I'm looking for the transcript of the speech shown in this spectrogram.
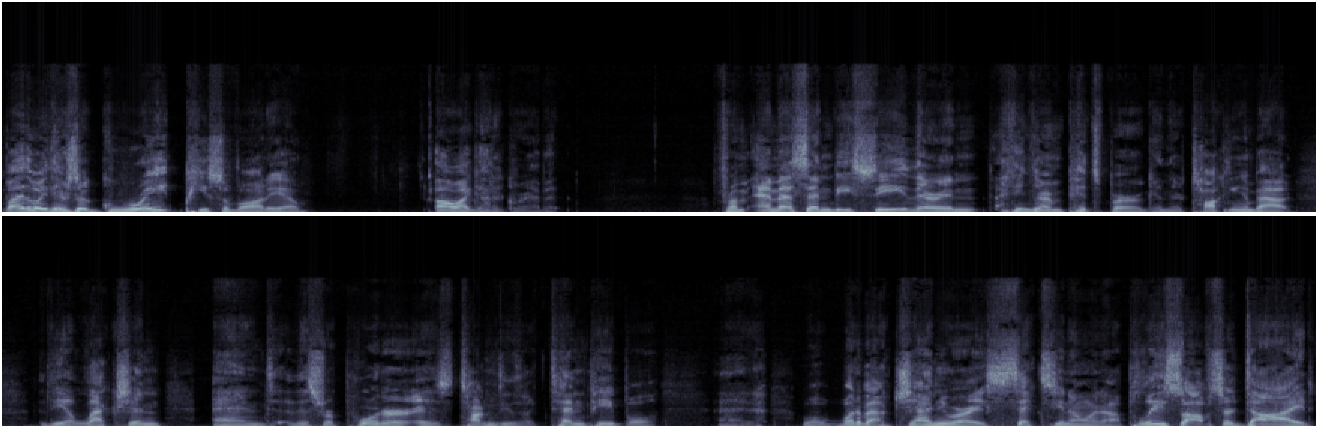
By the way, there's a great piece of audio. Oh, I got to grab it. From MSNBC, they're in, I think they're in Pittsburgh, and they're talking about the election. And this reporter is talking to these like 10 people. And, well, what about January 6th? You know, and a police officer died.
